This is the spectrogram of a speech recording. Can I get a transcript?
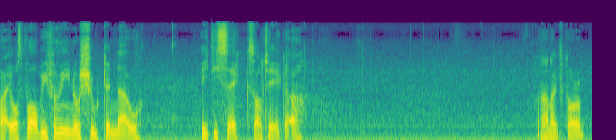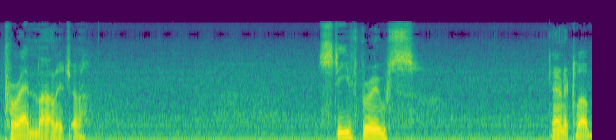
Right, what's Bobby Firmino shooting now? 86, I'll take her. And I've got a Prem manager. Steve Bruce. In a club.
